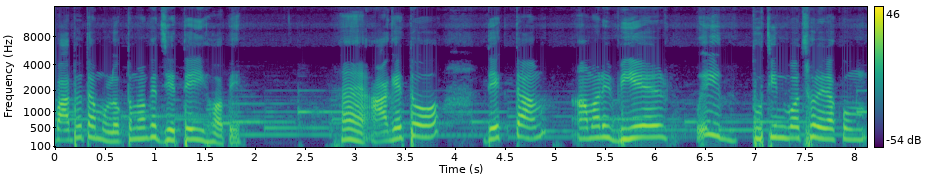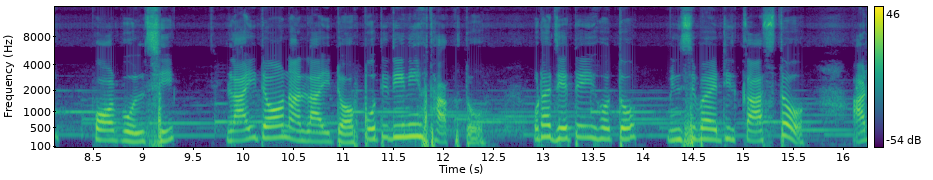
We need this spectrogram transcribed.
বাধ্যতামূলক তোমাকে যেতেই হবে। হ্যাঁ আগে তো দেখতাম, আমার এই বিয়ের ওই দু তিন বছর এরকম পর বলছি লাইট অন আর লাইট অফ প্রতিদিনই থাকতো। ওটা যেতেই হতো। মিউনিসিপ্যালিটির কাজ তো? আর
